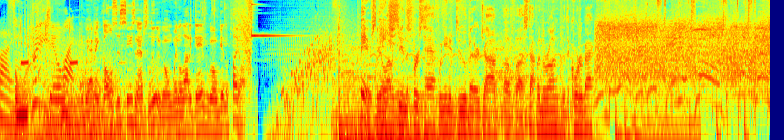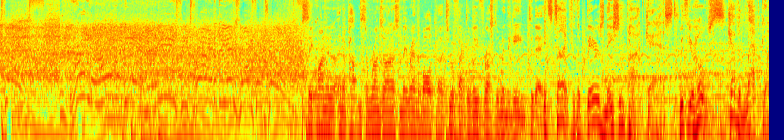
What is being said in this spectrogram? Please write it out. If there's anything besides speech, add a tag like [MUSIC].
Five, four, Three, two, one. Do we have any goals this season? Absolutely. We're going to win a lot of games. We're going to get in the playoffs. Bears You know, Nation. obviously in the first half, we needed to do a better job of uh, stopping the run with the quarterback. Saquon ended ended up popping some runs on us, and they ran the ball uh, too effectively for us to win the game today. It's time for the Bears Nation podcast with your hosts, Kevin Lapka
